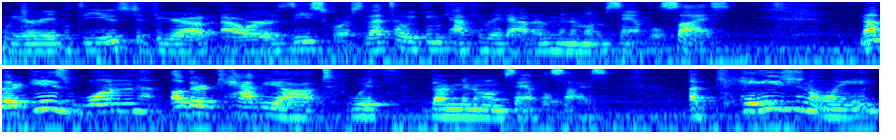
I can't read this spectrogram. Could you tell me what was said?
we are able to use to figure out our z-score. So that's how we can calculate out our minimum sample size. Now there is one other caveat with our minimum sample size. Occasionally,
